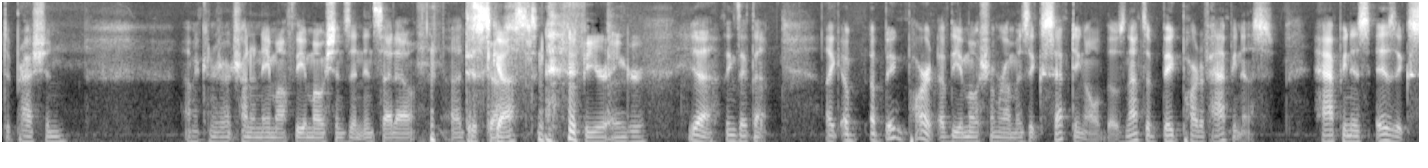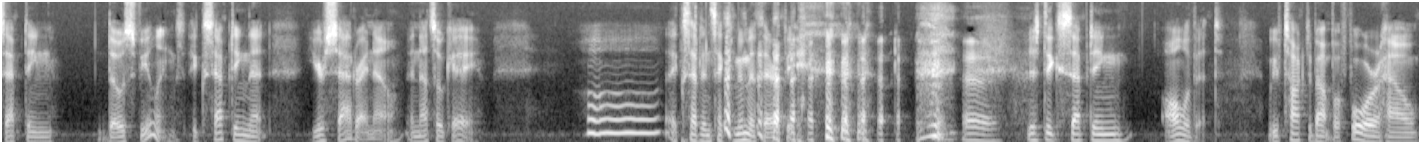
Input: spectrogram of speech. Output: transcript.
depression. I'm kind of trying to name off the emotions in Inside Out. Uh, disgust, fear, anger. Yeah, things like that. Like a, a big part of the emotional realm is accepting all of those. And that's a big part of happiness. Happiness is accepting those feelings, accepting that you're sad right now, and that's okay. Oh, acceptance and community Uh, Just accepting all of it. We've talked about before how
